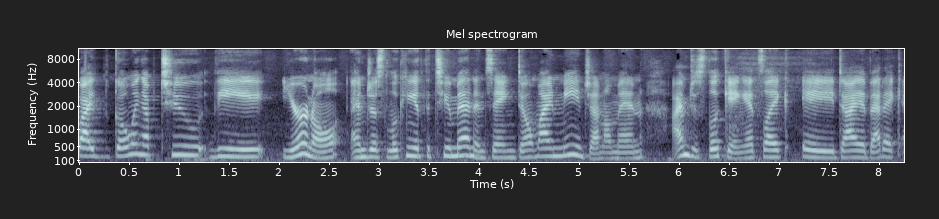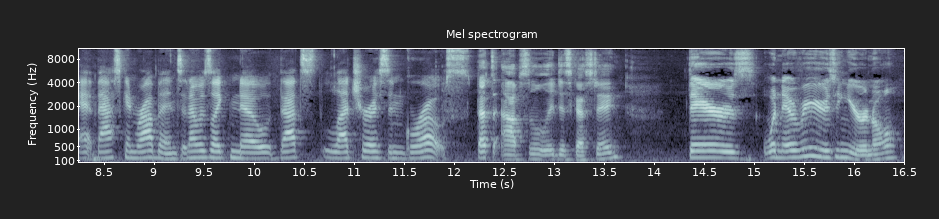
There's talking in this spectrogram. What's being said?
By going up to the urinal and just looking at the two men and saying, Don't mind me, gentlemen. I'm just looking. It's like a diabetic at Baskin Robbins. And I was like, No, that's lecherous and gross. That's absolutely disgusting. There's whenever you're using urinal,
